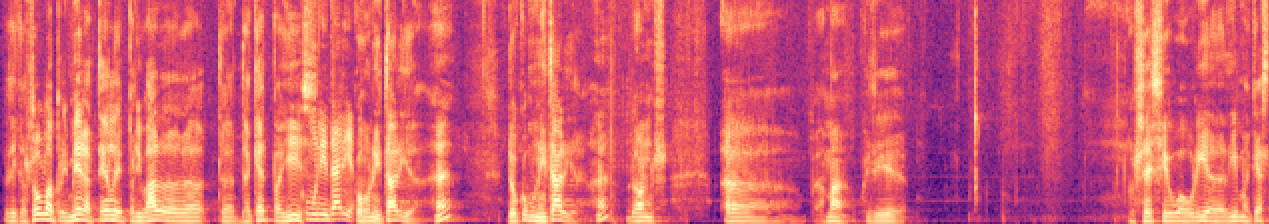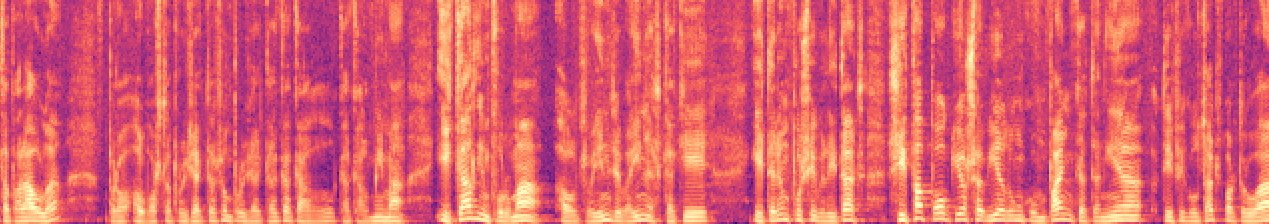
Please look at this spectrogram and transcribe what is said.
és a dir, que sou la primera tele privada d'aquest país. Comunitària. Comunitària, eh? De comunitària, eh? Doncs, eh, home, vull dir, no sé si ho hauria de dir amb aquesta paraula, però el vostre projecte és un projecte que cal, que cal mimar. I cal informar els veïns i veïnes que aquí i tenen possibilitats. Si fa poc jo sabia d'un company que tenia dificultats per trobar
